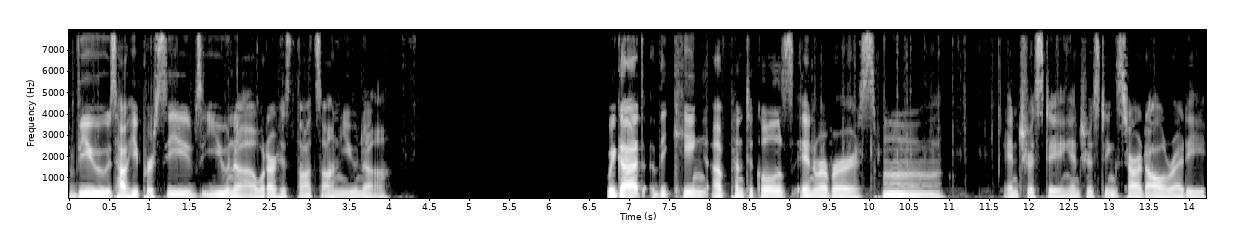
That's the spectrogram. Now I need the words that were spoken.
views, how he perceives YoonA. What are his thoughts on YoonA? We got the King of Pentacles in reverse. Hmm. Interesting. Interesting start already.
